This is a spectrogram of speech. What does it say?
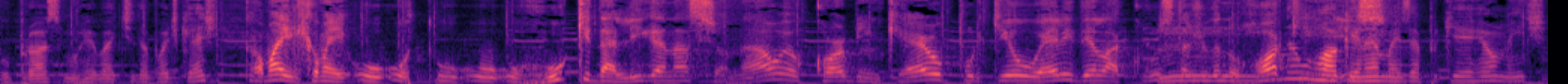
o próximo Rebatida Podcast. Calma aí, calma aí. O, o, o, o Hulk da Liga Nacional é o Corbin Carroll porque o L de la Cruz tá jogando rock. Não rock, né? Mas é porque realmente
